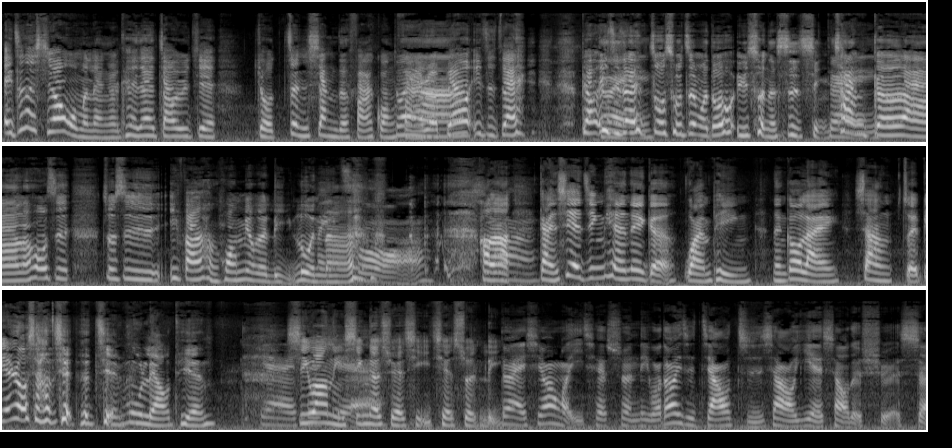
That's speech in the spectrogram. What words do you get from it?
哎、真的希望我们两个可以在教育界有正向的发光发热，啊不要一直在，不要一直在做出这么多愚蠢的事情，唱歌啊，然后是就是一番很荒谬的理论没啊。错，好了，感谢今天那个婉平能够来上嘴边肉小姐的节目聊天，耶希望你新的学期一切顺利。对，希望我一切顺利。我都一直教职校、夜校的学生，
